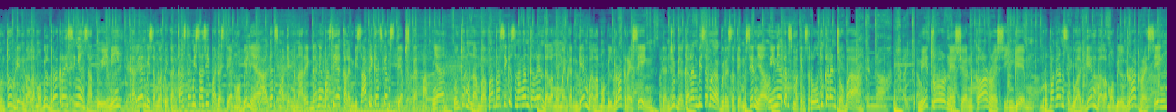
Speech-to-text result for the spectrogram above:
Untuk game balap mobil drag racing yang satu ini, kalian bisa melakukan customisasi pada setiap mobilnya agar semakin menarik dan yang pastinya kalian bisa aplikasikan setiap spare partnya untuk menambah fantasi kesenangan kalian dalam memainkan game balap mobil drag racing. Dan juga kalian bisa mengupgrade setiap mesinnya, ini akan semakin seru untuk kalian coba. Nitro Nation Car Racing Game merupakan sebuah game balap mobil drag racing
